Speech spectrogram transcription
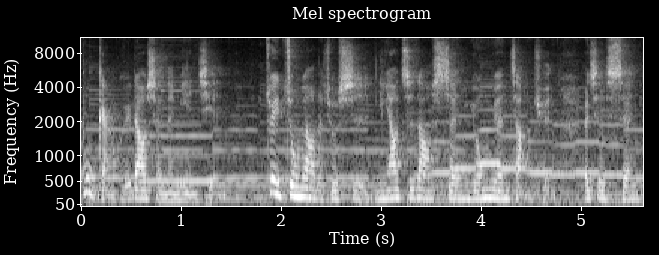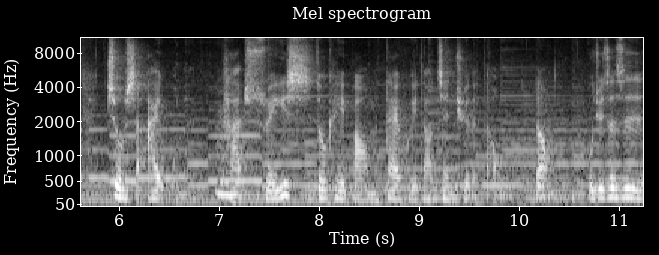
不敢回到神的面前。最重要的就是你要知道，神永远掌权，而且神就是爱我们，他随时都可以把我们带回到正确的道路。懂。我觉得这是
